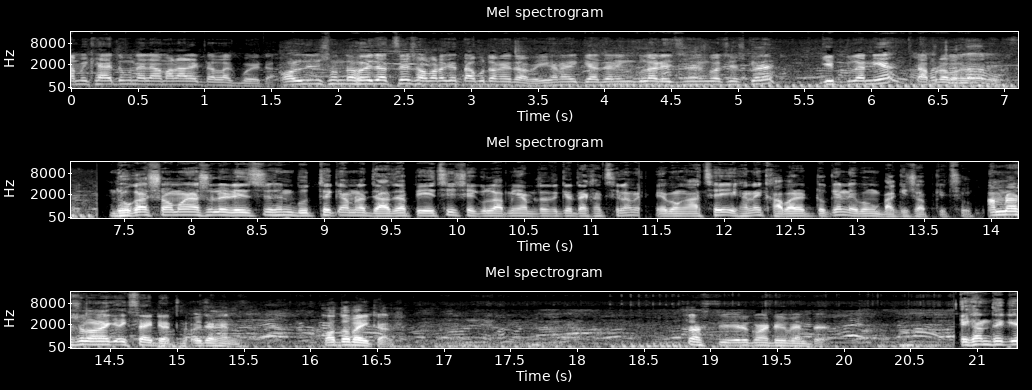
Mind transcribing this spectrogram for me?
আমি খাই দেবো নাহলে আমার আরেকটা লাগবে এটা। অলরেডি সন্ধ্যা হয়ে যাচ্ছে সবার আগে তাবু টাঙাইতে হবে। এখানে গ্যাদারিংগুলো রেজিস্ট্রেশনগুলো শেষ করে গিফটগুলো নিয়ে তারপর আবার ঢোকার সময় আসলে রেজিস্ট্রেশন বুথ থেকে আমরা যা যা পেয়েছি সেগুলো আমি আপনাদেরকে দেখাচ্ছিলাম এবং আছে এখানে খাবারের টোকেন এবং বাকি সবকিছু। আমরা আসলে অনেক এক্সাইটেড ওই দেখেন কত বাইকার এরকম একটা ইভেন্টে এখান থেকে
